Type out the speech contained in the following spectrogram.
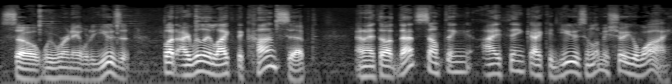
so we weren't able to use it. But I really liked the concept and I thought that's something I think I could use and let me show you why.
